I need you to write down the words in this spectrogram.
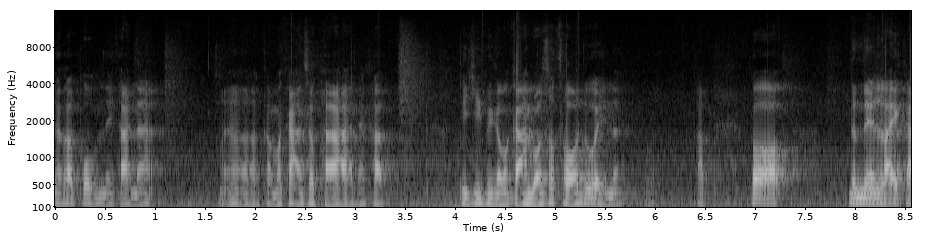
นะครับ ผมในฐานะกรรมการสภานะครับจริงๆเป็นกรรมการวสทด้วยนะครับ ก็ดำเนินรายก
